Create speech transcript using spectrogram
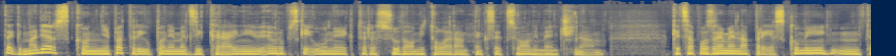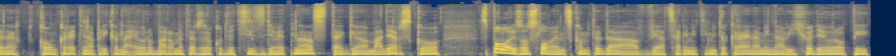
Tak Maďarsko nepatrí úplne medzi krajiny Európskej únie, ktoré sú veľmi tolerantné k sexuálnym menšinám. Keď sa pozrieme na prieskumy, teda konkrétne napríklad na Eurobarometer z roku 2019, tak Maďarsko spolu aj so Slovenskom, teda viacerými týmito krajinami na východe Európy,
